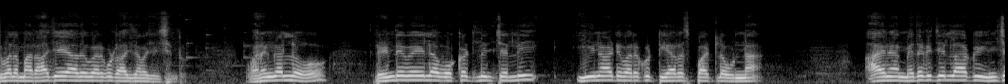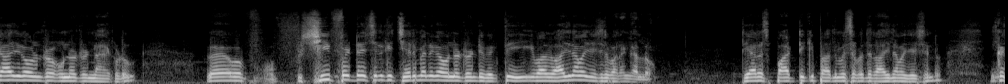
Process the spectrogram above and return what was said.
ఇవాళ మా రాజయ్య యాదవ్ గారు కూడా రాజీనామా చేసిండ్రు. వరంగల్లో రెండు వేల ఒకటి నుంచి వెళ్ళి ఈనాటి వరకు టీఆర్ఎస్ పార్టీలో ఉన్న ఆయన మెదక్ జిల్లాకు ఇన్ఛార్జ్గా ఉన్న ఉన్నటువంటి నాయకుడు చీఫ్ ఫెడరేషన్కి చైర్మన్గా ఉన్నటువంటి వ్యక్తి ఇవాళ రాజీనామా చేసిన వరంగల్లో. టీఆర్ఎస్ పార్టీకి ప్రాథమిక సభ్యత రాజీనామా చేసిండ్రు. ఇంకా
